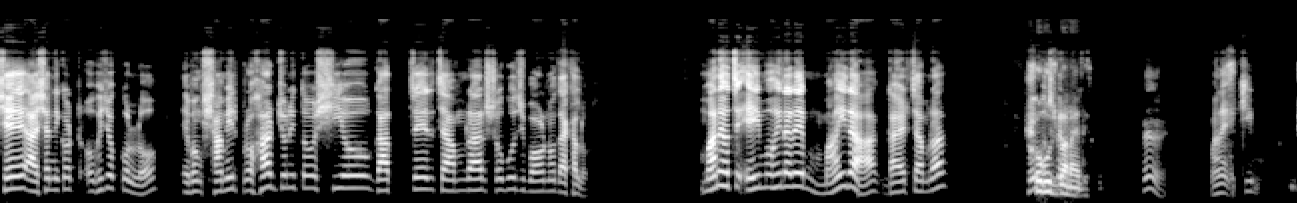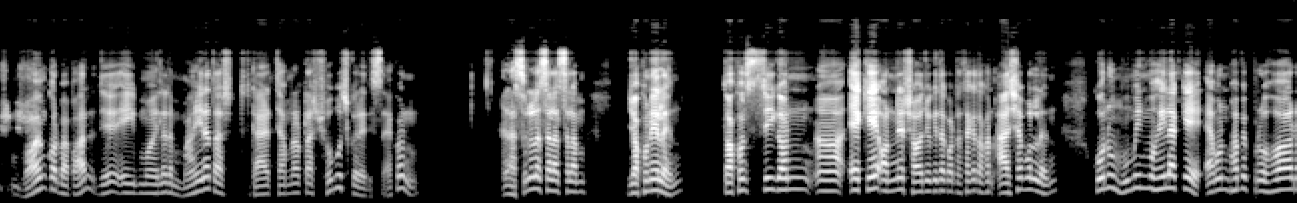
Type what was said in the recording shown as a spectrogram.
সে আয়েশার নিকট অভিযোগ করল এবং স্বামীর প্রহারজনিত স্বীয় গাত্রের চামড়ার সবুজ বর্ণ দেখাল।" মানে হচ্ছে এই মহিলারে মাইরা গায়ের চামড়া সবুজ বানায় হ্যাঁ? মানে কি ভয়ঙ্কর ব্যাপার যে এই মহিলার মাইরা তার গায়ের চামড়াটা সবুজ করে দিছে। এখন রাসূলুল্লাহ সাল্লাল্লাহু আলাইহি সাল্লাম যখন এলেন, তখন স্ত্রীগণ একে অন্যের সহযোগিতা করতে থাকে। তখন আয়েশা বললেন, "কোন মুমিন মহিলাকে এমনভাবে প্রহার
